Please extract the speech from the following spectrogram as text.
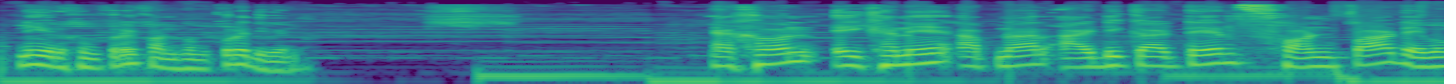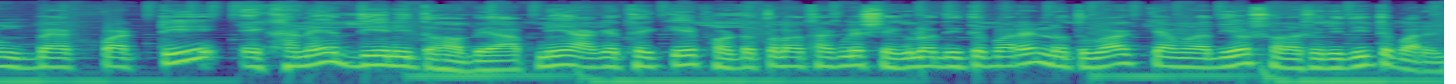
আপনি এরকম করে কনফার্ম করে দিবেন। এখন এইখানে আপনার আইডি কার্ডের ফ্রন্ট পার্ট এবং ব্যাক পার্টটি এখানে দিয়ে নিতে হবে। আপনি আগে থেকে ফটো তোলা থাকলে সেগুলো দিতে পারেন, নতুবা ক্যামেরা দিয়েও সরাসরি দিতে পারেন।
